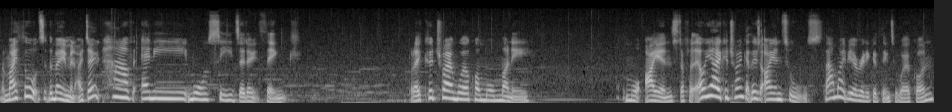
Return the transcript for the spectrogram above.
But my thoughts at the moment, I don't have any more seeds, I don't think. But I could try and work on more money. More iron, stuff like that. Oh yeah, I could try and get those iron tools. That might be a really good thing to work on.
